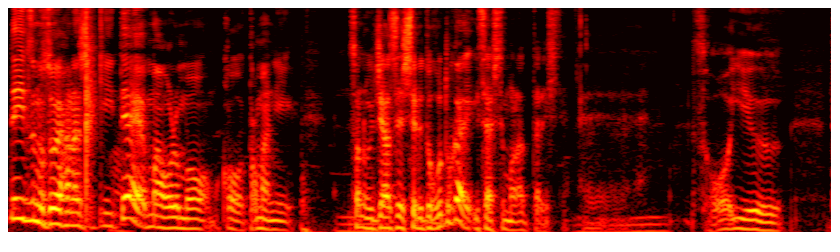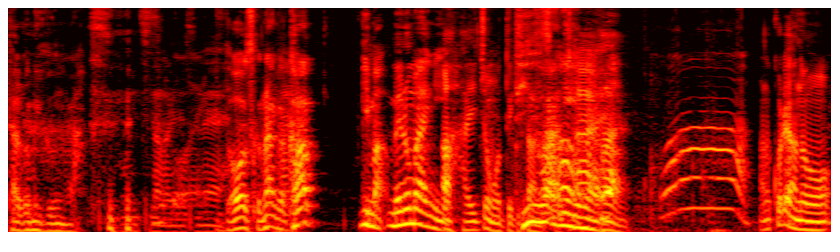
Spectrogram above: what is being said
でいつもそういう話聞いてまあ俺もこうたまにその打ち合わせしてるとことかいさせてもらったりして。そういう匠君が。つながりですね。どうですか？なんかか今目の前にあはい一応持ってきたんですティファニーの。はい。わあのこれあの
